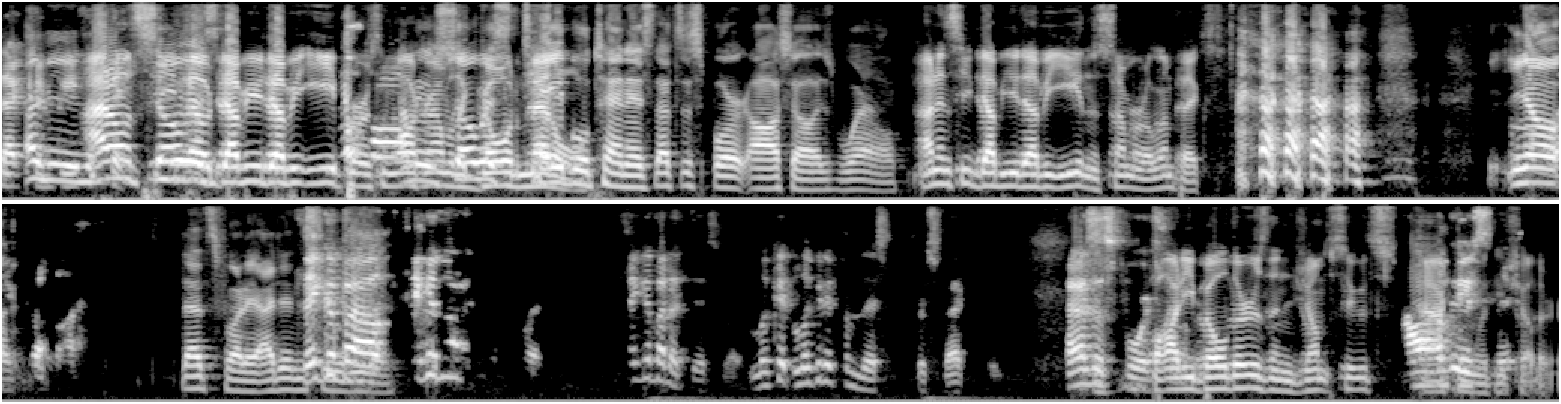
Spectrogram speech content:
that I could mean, be. I don't see So no is- WWE person I I walking mean, around with so a gold is medal. table tennis. That's a sport also as well. I didn't see WWE in the Summer Olympics. you Oh know, my God. that's funny. I didn't think see about either. think about it this way. Think about it this way. Look at look at it from this perspective. As a sports Bodybuilders in jumpsuits acting with each other.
